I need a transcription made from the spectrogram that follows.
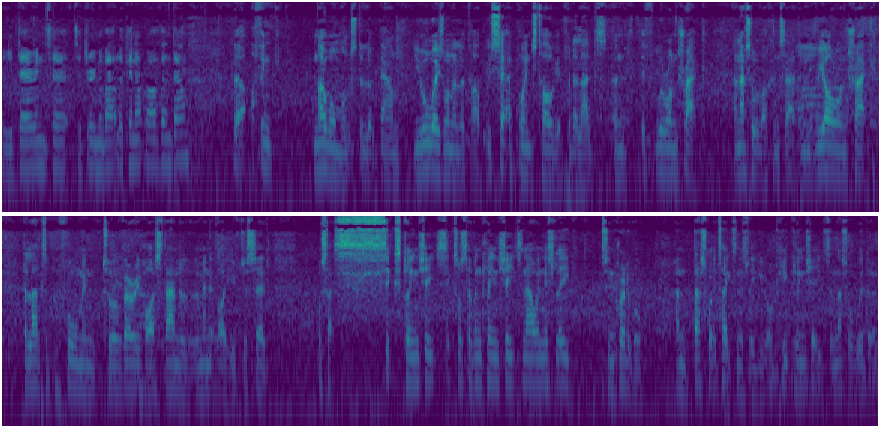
Are you daring to, to dream about looking up rather than down? Look, I think no one wants to look down. You always want to look up. We set a points target for the lads, and if we're on track, and that's all I can say at the minute. We are on track. The lads are performing to a very high standard at the minute, like you've just said. What's that? Six clean sheets, six or seven clean sheets now in this league. It's incredible, and that's what it takes in this league. You've got to keep clean sheets, and that's what we're doing.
